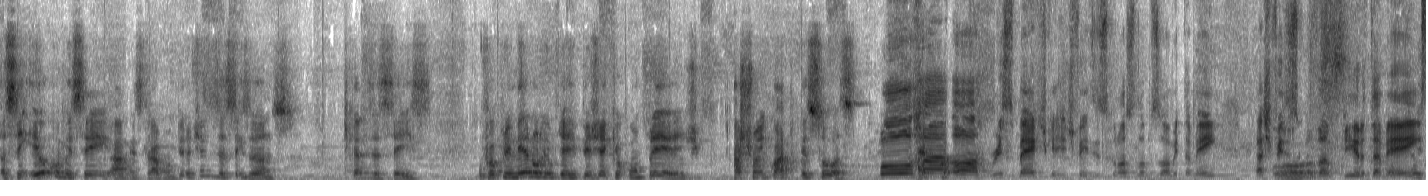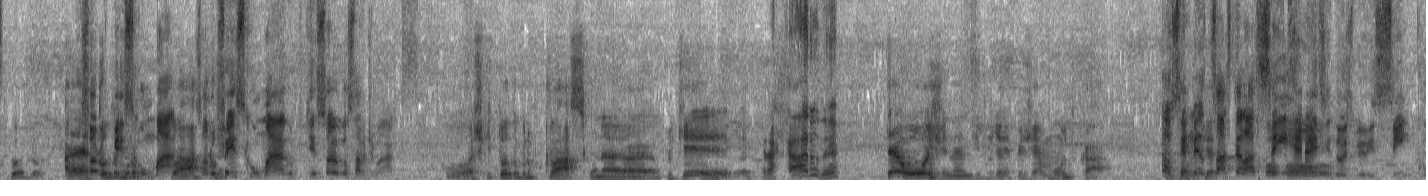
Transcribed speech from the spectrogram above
assim, eu comecei a mestrar vampiro, eu tinha 16 anos. Acho que era 16. Foi o primeiro livro de RPG que eu comprei. A gente rachou em quatro pessoas. Porra, ó, respect que a gente fez isso com o nosso lobisomem também. Acho que fez isso com o vampiro também. Fez tudo. Ah, é, só, não fez com ma- só não fez com mago porque só eu gostava de mago. O- Acho que todo grupo clássico, né? Porque Era caro, né? até hoje, né? Livro de RPG é muito caro. Não, se você Gente, pensar, sei lá, 100 Ô, ô. reais em 2005,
